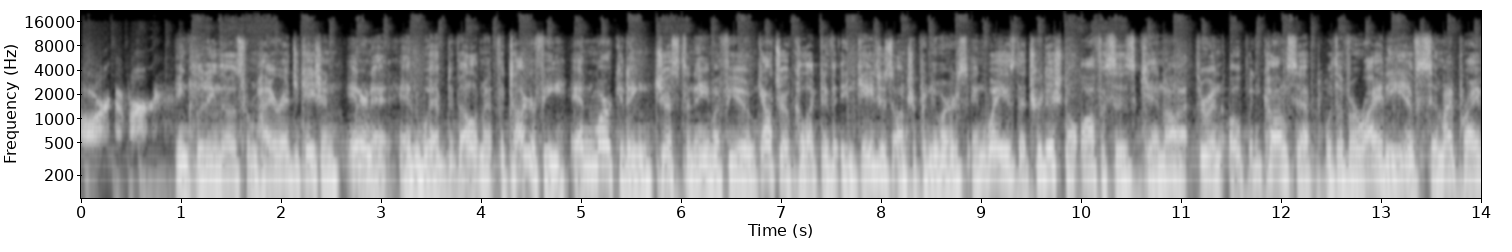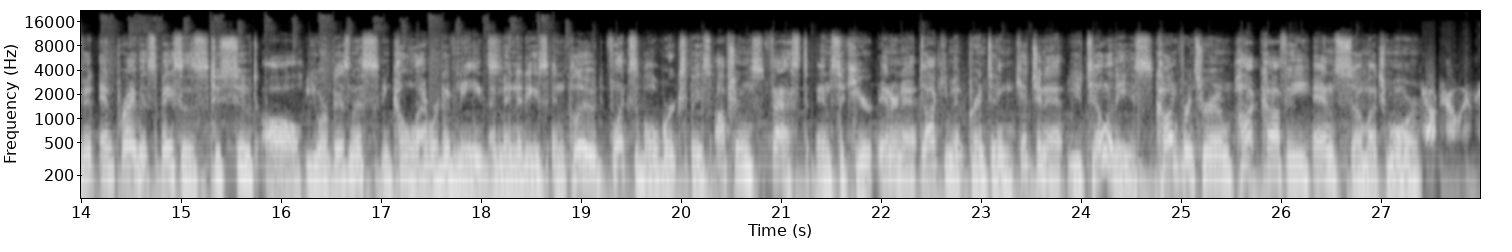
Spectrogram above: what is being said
Are diverse, including those from higher education, internet and web development, photography, and marketing, just to name a few. Gaucho Collective engages entrepreneurs in ways that traditional offices cannot through an open concept with a variety of semi private and private spaces to suit all your business and collaborative needs. Amenities include flexible workspace options, fast and secure internet, document printing, kitchenette, utilities, conference room, hot coffee, and so much more. Gaucho is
